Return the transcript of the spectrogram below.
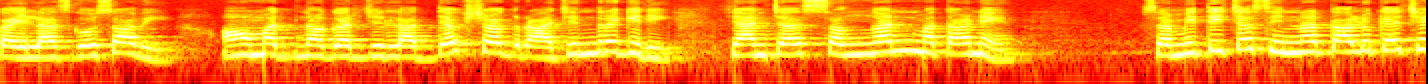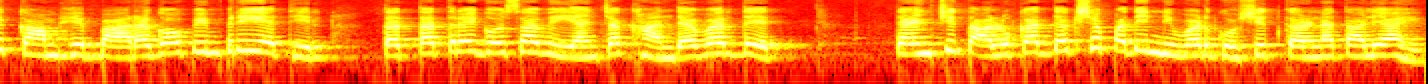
कैलास गोसावी अहमदनगर जिल्हाध्यक्ष राजेंद्र गिरी यांच्या संगनमताने समितीच्या सिन्नर तालुक्याचे काम हे बारागाव पिंपरी येथील दत्तात्रय गोसावी यांच्या खांद्यावर देत त्यांची तालुकाध्यक्षपदी निवड घोषित करण्यात आली आहे.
